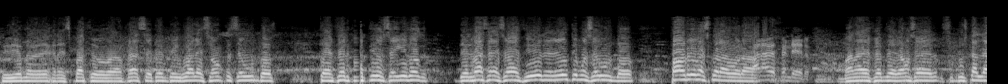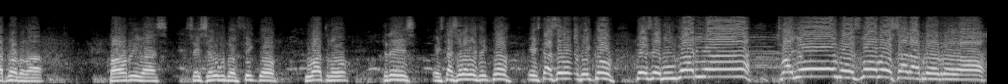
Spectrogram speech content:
Pidiendo que dejen espacio para lanzar 70 iguales, 11 segundos. Tercer partido seguido del Barça que se va a decidir en el último segundo. Pau Rivas con la bola. Van a defender. Van a defender. Vamos a ver, buscar la prórroga. Pau Rivas, 6 segundos, 5, 4, 3. Está solo Bezenkov. Está solo Bezenkov. Desde Bulgaria. Falló. Nos vamos a la prórroga.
